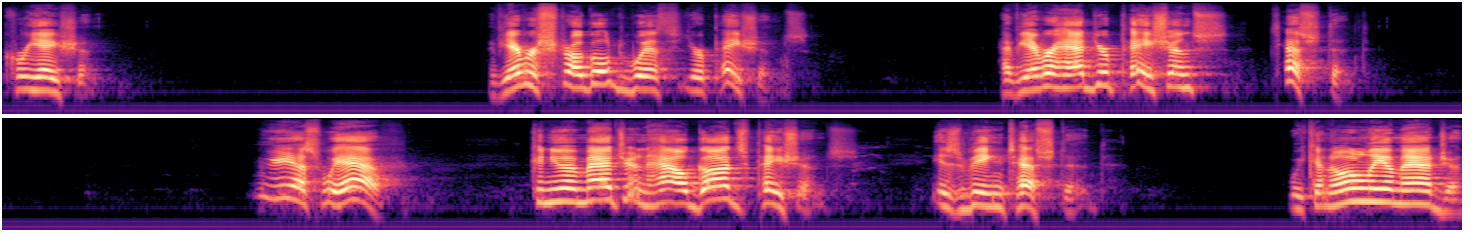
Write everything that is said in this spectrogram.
creation. Have you ever struggled with your patience? Have you ever had your patience tested? Yes, we have. Can you imagine how God's patience is being tested? We can only imagine.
